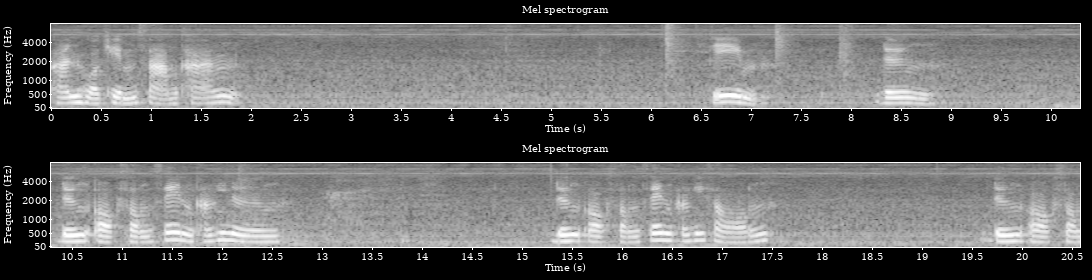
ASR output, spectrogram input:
พันหัวเข็มสามครั้ง จิ้ม ดึง ดึงออกสองเส้นครั้งที่หนึ่ง ดึงออกสองเส้นครั้งที่สองดึงออกสอง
